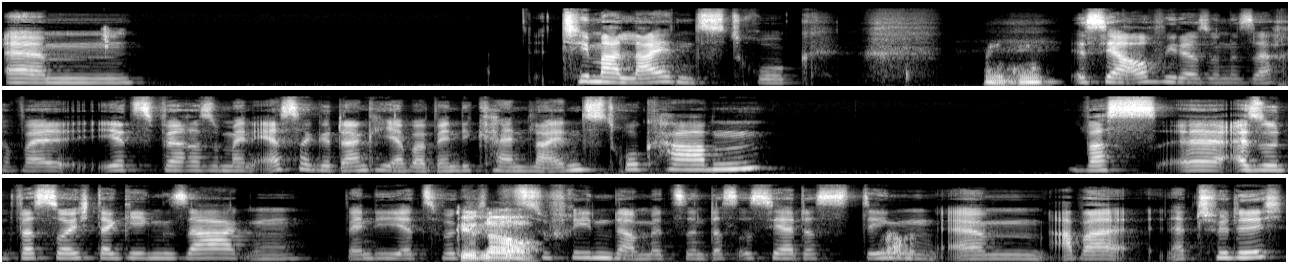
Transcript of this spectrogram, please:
ähm, Thema Leidensdruck. Mhm. Ist ja auch wieder so eine Sache, weil jetzt wäre so mein erster Gedanke, ja, aber wenn die keinen Leidensdruck haben, was, äh, also was soll ich dagegen sagen, wenn die jetzt wirklich genau. zufrieden damit sind? Das ist ja das Ding. Ähm, aber natürlich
